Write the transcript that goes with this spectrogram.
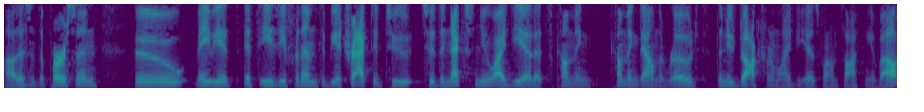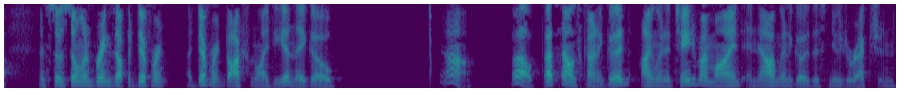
Uh, this is the person who maybe it, it's easy for them to be attracted to, to the next new idea that's coming, coming down the road. The new doctrinal idea is what I'm talking about. And so someone brings up a different, a different doctrinal idea and they go, ah, well, that sounds kind of good. I'm going to change my mind and now I'm going to go this new direction.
